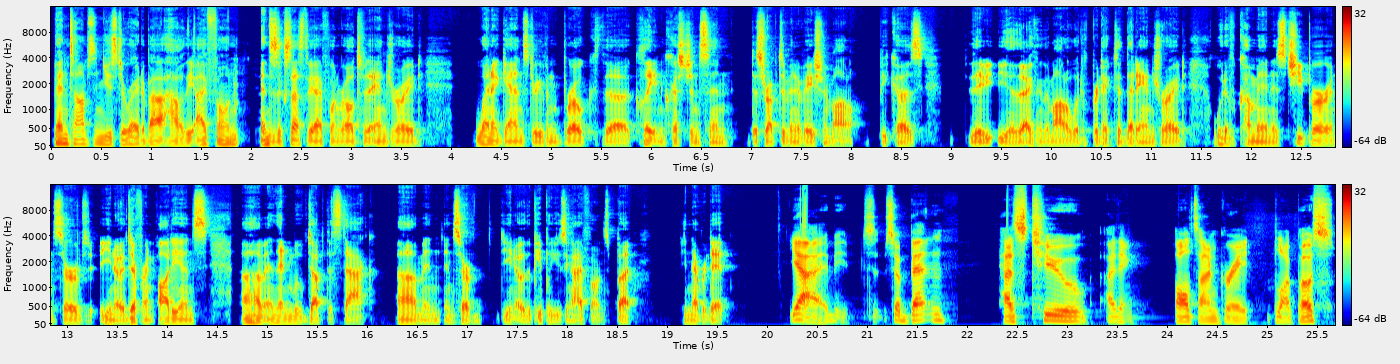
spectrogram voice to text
Ben Thompson used to write about how the iPhone and the success of the iPhone relative to Android went against or even broke the Clayton Christensen disruptive innovation model because they, you know, I think the model would have predicted that Android would have come in as cheaper and served you know a different audience, um, and then moved up the stack um, and, and served you know the people using iPhones, but it never did. Yeah, so Ben has two, I think, all time great blog posts.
